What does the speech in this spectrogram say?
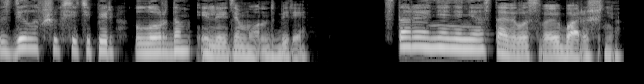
сделавшихся теперь лордом и леди Монтбери. Старая няня не оставила свою барышню.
